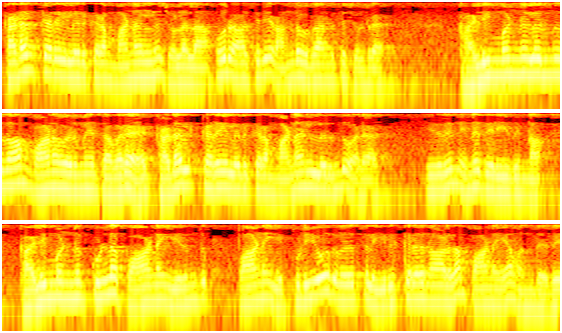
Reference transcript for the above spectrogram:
கடற்கரையில் இருக்கிற மணல்னு சொல்லலாம். ஒரு ஆசிரியர் அந்த உதாரணத்தை சொல்றார். களிமண்ணிலிருந்து தான் பானை வருமே தவிர கடற்கரையில் இருக்கிற மணல்ல இருந்து வராது. இதுல இருந்து என்ன தெரியுதுன்னா களிமண்ணுக்குள்ள பானை இருந்து பானை எப்படியோ ஒரு விதத்துல இருக்கிறதுனாலதான் பானையா வந்தது.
